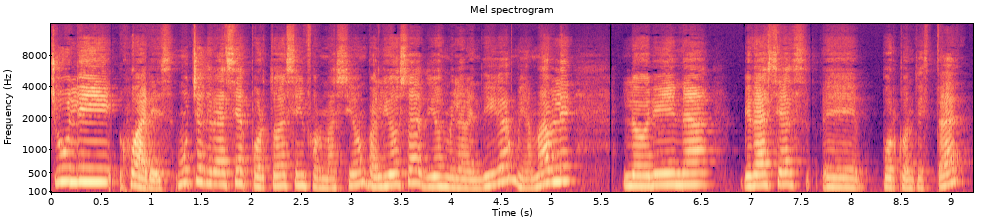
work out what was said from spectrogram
Julie Juárez, muchas gracias por toda esa información valiosa. Dios me la bendiga, muy amable. Lorena, gracias eh, por contestar.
